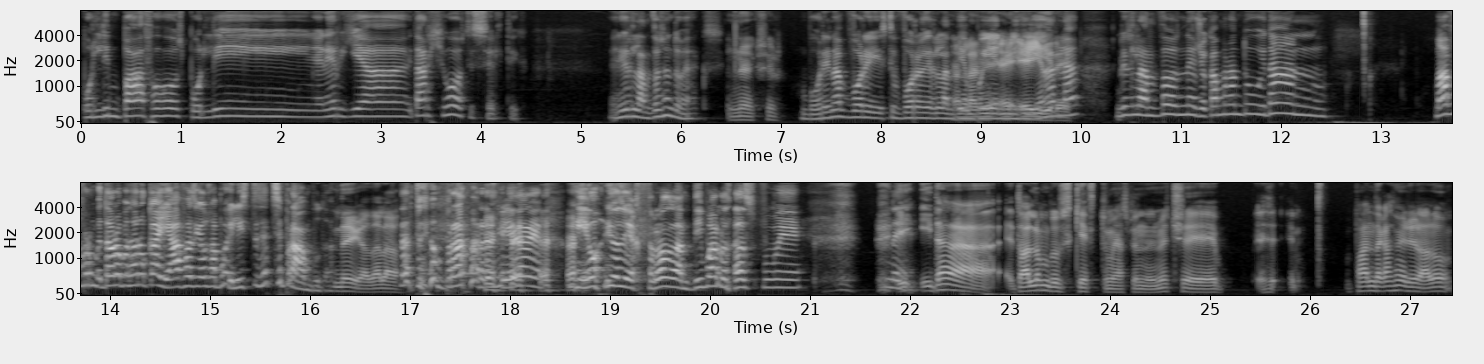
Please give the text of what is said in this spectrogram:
Πολύ πάθος, πολύ ενέργεια. Ήταν αρχηγός της Celtic. Είναι Ιρλανδός εν τω μεταξύ. Ναι, ξέρω. Μπορεί να μπορεί στη Βόρεια Ιρλανδία Αλλά που ναι, ε, γεννήθηκε, έγινε. αλλά είναι Ιρλανδός, ναι, και ο κάμεραν του ήταν... Μαύρο μετά όπως ήταν ο Καϊάφας για τους αποελίστες, έτσι πράγμα που ήταν. Ναι, κατάλαβα. Ήταν το ίδιο πράγμα ρε φίλε, ήταν αιώνιος εχθρός, ο αντίπαλος ας πούμε. Ναι. Ή- Ήταν το άλλο που σκέφτομαι, ας πούμε, με και, ε, ε, πάντα κάθομαι και λαλώ, ε,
